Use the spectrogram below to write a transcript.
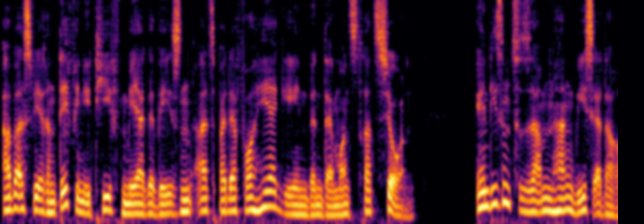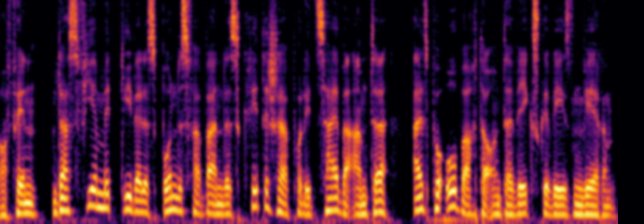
aber es wären definitiv mehr gewesen als bei der vorhergehenden Demonstration. In diesem Zusammenhang wies er darauf hin, dass vier Mitglieder des Bundesverbandes kritischer Polizeibeamter als Beobachter unterwegs gewesen wären.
